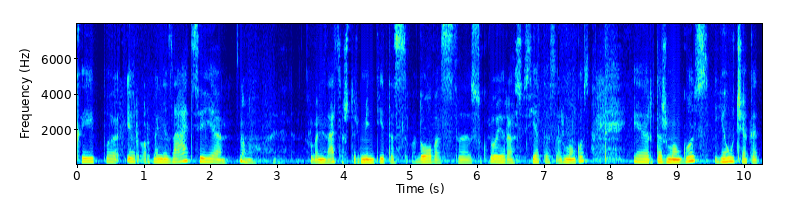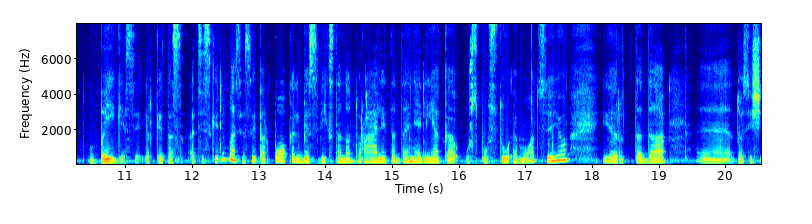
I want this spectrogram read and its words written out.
kaip ir organizacija, nu, organizacija, aš turiu minty tas vadovas, su kuriuo yra susijęs žmogus, ir tas žmogus jaučia, kad baigėsi. Ir kai tas atsiskirimas, jisai per pokalbis vyksta natūraliai, tada nelieka užspaustų emocijų ir tada e, tos iš,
